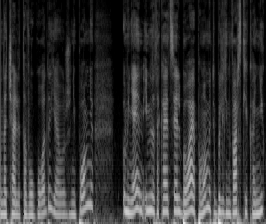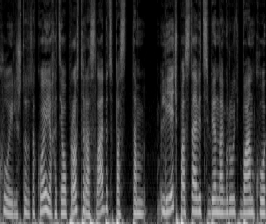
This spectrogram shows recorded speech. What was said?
начале того года, я уже не помню, у меня именно такая цель была, и, по-моему, это были январские каникулы или что-то такое, я хотела просто расслабиться, пос- там лечь, поставить себе на грудь банку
